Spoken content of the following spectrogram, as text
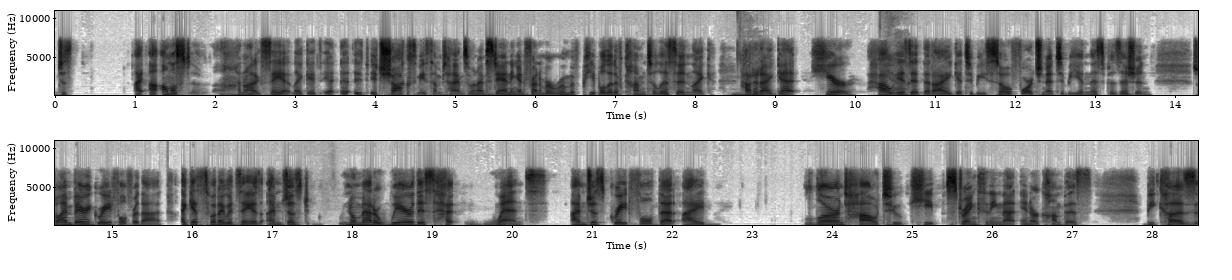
just I, I almost I don't know how to say it. Like it, it it shocks me sometimes when I'm standing in front of a room of people that have come to listen like yeah. how did I get here? How yeah. is it that I get to be so fortunate to be in this position? So I'm very grateful for that. I guess what I would say is I'm just no matter where this ha- went, I'm just grateful that I learned how to keep strengthening that inner compass. Because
